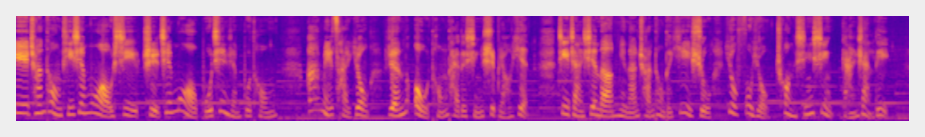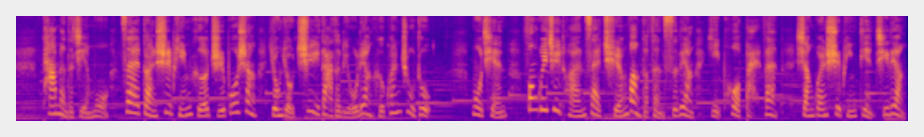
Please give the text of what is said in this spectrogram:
与传统提线木偶戏只见木偶不见人不同，阿梅采用人偶同台的形式表演，既展现了闽南传统的艺术，又富有创新性、感染力。他们的节目在短视频和直播上拥有巨大的流量和关注度。目前，风归剧团在全网的粉丝量已破百万，相关视频点击量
